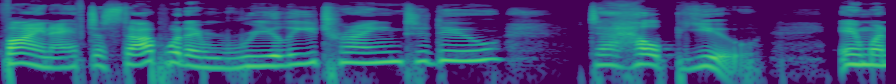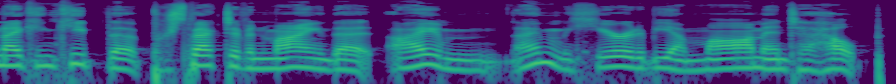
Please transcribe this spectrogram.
fine, I have to stop what I'm really trying to do to help you. And when I can keep the perspective in mind that I am I'm here to be a mom and to help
